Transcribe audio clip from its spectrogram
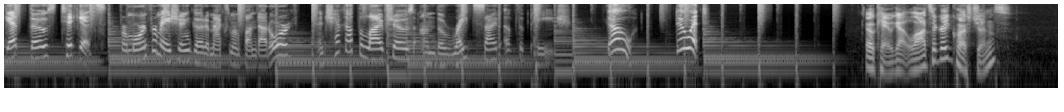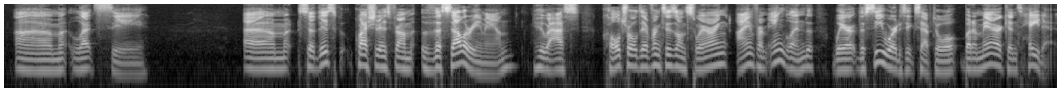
Get those tickets. For more information, go to MaximumFun.org and check out the live shows on the right side of the page. Go! Do it! Okay, we got lots of great questions. Um, let's see. Um, so this question is from the Celery Man, who asks cultural differences on swearing. I am from England, where the c word is acceptable, but Americans hate it.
